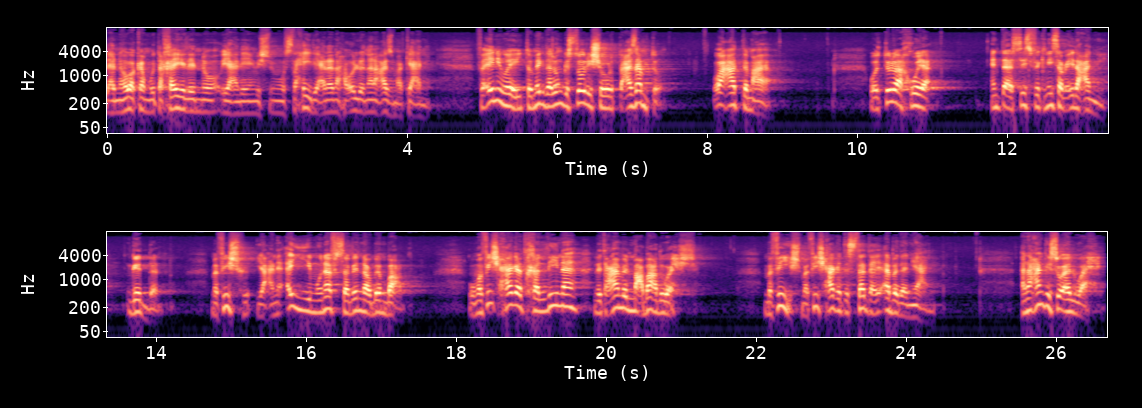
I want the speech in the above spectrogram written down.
لأن هو كان متخيل إنه يعني مش مستحيل يعني أنا هقول له إن أنا عازمك يعني. ف anyway to make the long story short عزمته وقعدت معاه. وقلت له يا أخويا أنت قسيس في كنيسة بعيدة عني جدا. مفيش يعني أي منافسة بيننا وبين بعض. ومفيش حاجة تخلينا نتعامل مع بعض وحش. مفيش مفيش حاجة تستدعي ابدا يعني. أنا عندي سؤال واحد.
